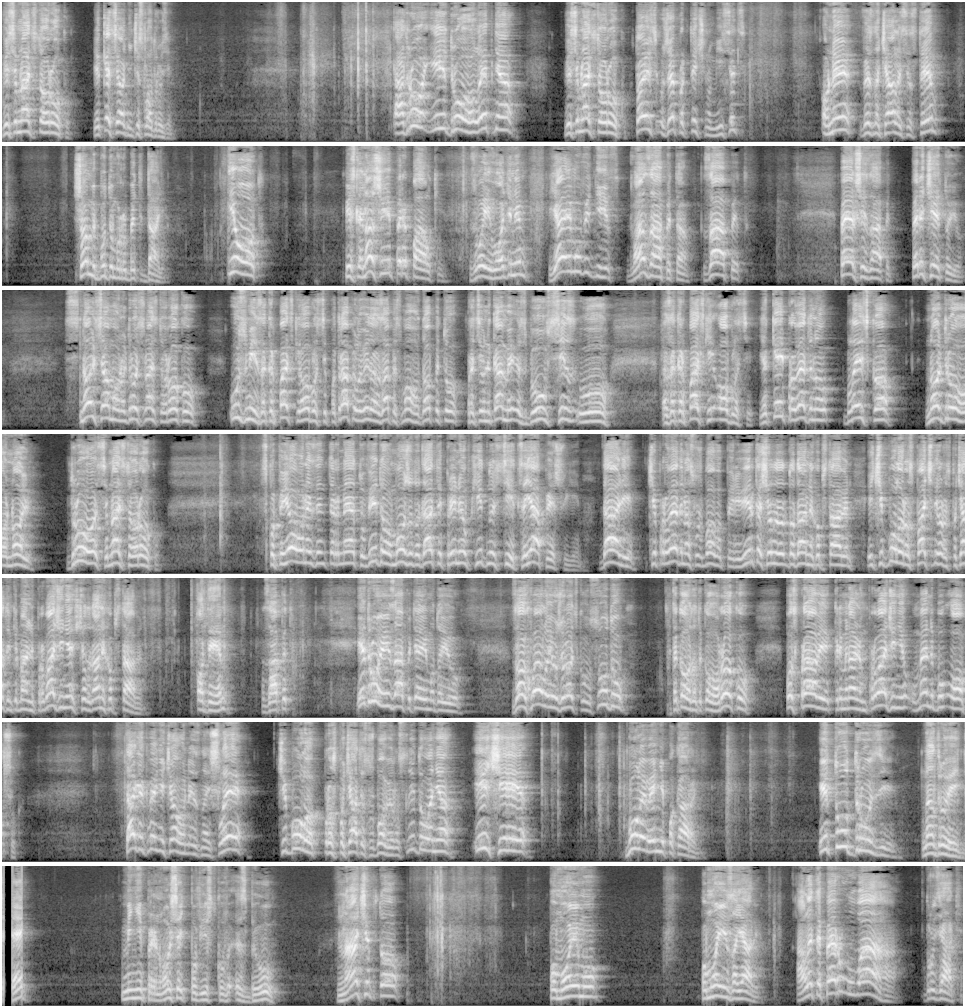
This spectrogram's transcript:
2018 року. Яке сьогодні число, друзі? А 2, і 2 липня 2018 року. Тобто, вже практично місяць вони визначалися з тим, що ми будемо робити далі. І от, після нашої перепалки з Воєводіним, я йому відніс два запита. Запит. Перший запит. Перечитую. З 07.02.17 року у ЗМІ Закарпатської області потрапило відеозапис мого допиту працівниками СБУ в СІЗ у Закарпатській області, який проведено близько 02.02.17 року. Скопійоване з інтернету відео можу додати при необхідності. Це я пишу їм. Далі, чи проведена службова перевірка щодо до даних обставин, і чи було розпочато розпочато кримінальне провадження щодо даних обставин. Один запит. І другий запит я йому даю. За ухвалою Ужгородського суду такого до такого року по справі кримінальному провадженні у мене був обшук. Так як ви нічого не знайшли, чи було розпочати службові розслідування, і чи були винні покарані. І тут, друзі, на другий день мені приносять повістку в СБУ. Начебто, по-моєму, по моїй заяві. Але тепер увага, друзяки.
